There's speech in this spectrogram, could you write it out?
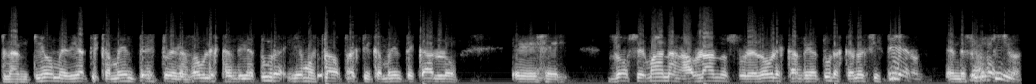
planteó mediáticamente esto de las dobles candidaturas y hemos estado prácticamente, Carlos, eh, dos semanas hablando sobre dobles candidaturas que no existieron, en definitiva.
